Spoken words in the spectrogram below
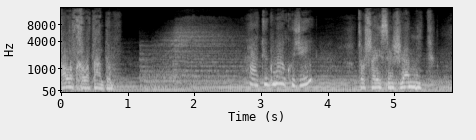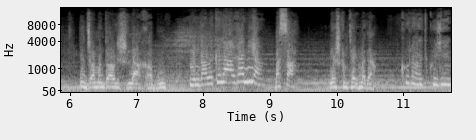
هەڵت خەڵەتاندم هاتووی بمان کوژی؟ تۆ شایسە ژیان نیت ئینجا منداڵیش لە ئاغا بوو منداڵەکە لە ئاغا نییە بەسە مێشکم تێک مەدا کوڕات کوژن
